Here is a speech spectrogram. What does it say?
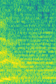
there.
